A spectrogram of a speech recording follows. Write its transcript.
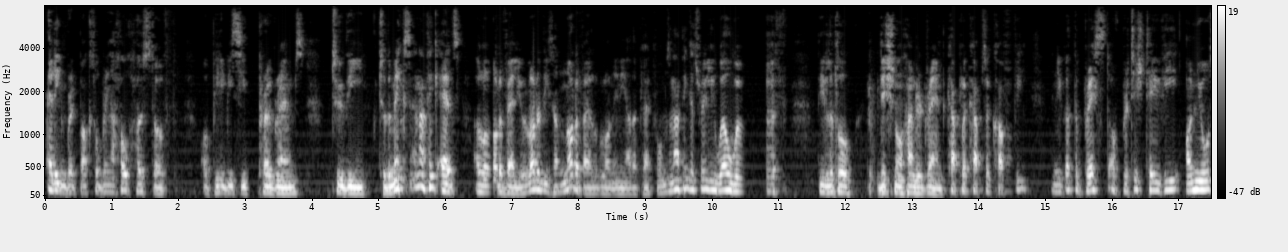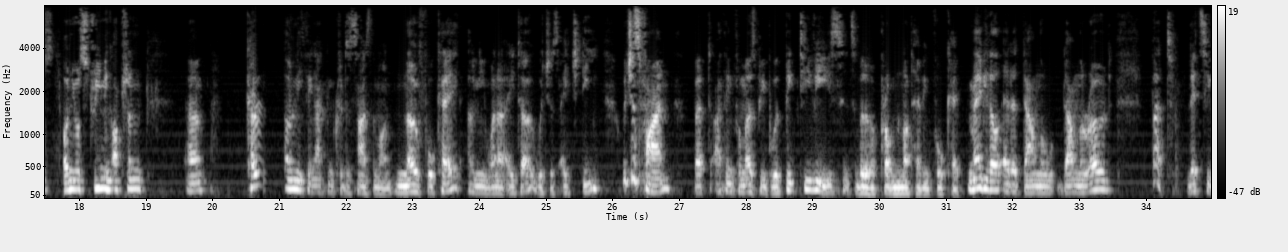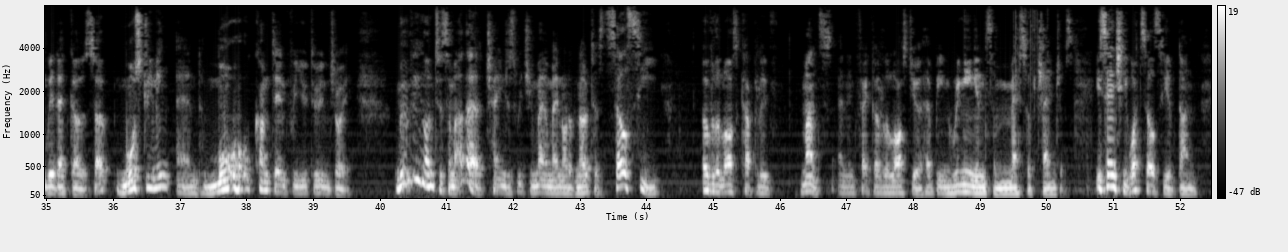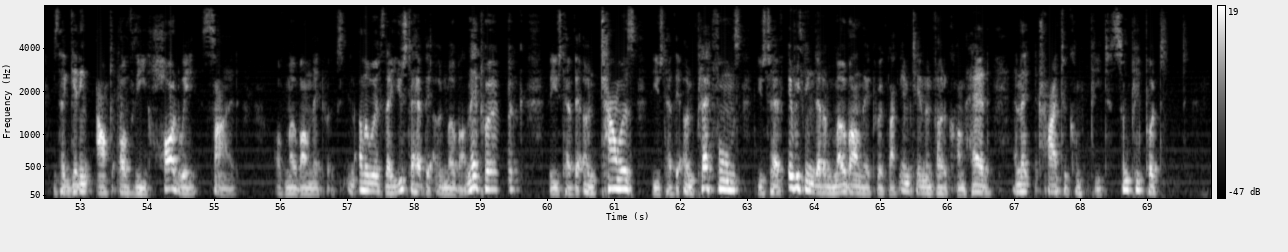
adding BritBox will bring a whole host of, of BBC programs to the to the mix, and I think adds a lot of value. A lot of these are not available on any other platforms, and I think it's really well worth the little additional hundred rand. Couple of cups of coffee, and you've got the breast of British TV on your on your streaming option. Um, current only thing I can criticize them on, no 4K, only 1080, which is HD, which is fine. But I think for most people with big TVs, it's a bit of a problem not having 4K. Maybe they'll add it down the down the road. But let's see where that goes. So more streaming and more content for you to enjoy. Moving on to some other changes which you may or may not have noticed. Cell C over the last couple of months and in fact over the last year have been ringing in some massive changes. Essentially what Cell C have done is they're getting out of the hardware side of mobile networks. In other words, they used to have their own mobile network. They used to have their own towers. They used to have their own platforms. Used to have everything that a mobile network like MTN and Vodacom had, and they tried to compete. Simply put,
